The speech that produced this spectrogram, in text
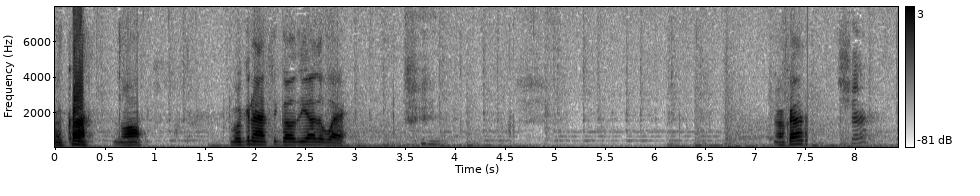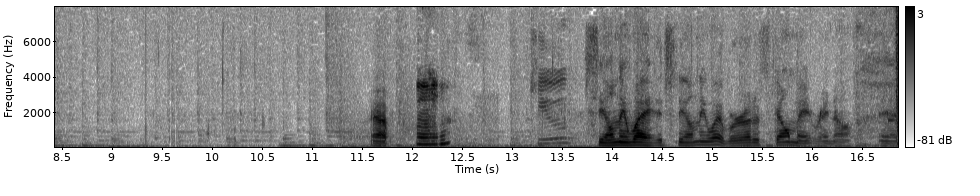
Okay, well, we're gonna have to go the other way. Okay? Sure. Yeah. Uh-huh. Q. It's the only way. It's the only way. We're at a stalemate right now. And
